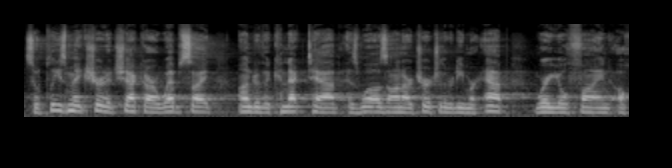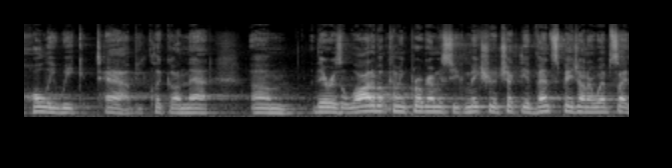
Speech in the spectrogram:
so please make sure to check our website under the Connect tab as well as on our Church of the Redeemer app where you'll find a Holy Week tab. You click on that. Um, there is a lot of upcoming programming, so you can make sure to check the events page on our website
